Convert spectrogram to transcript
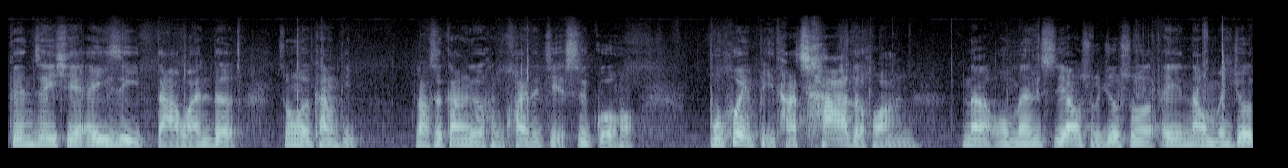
跟这些 A Z 打完的综合抗体，老师刚刚有很快的解释过哈，不会比它差的话，那我们食药署就说，哎，那我们就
